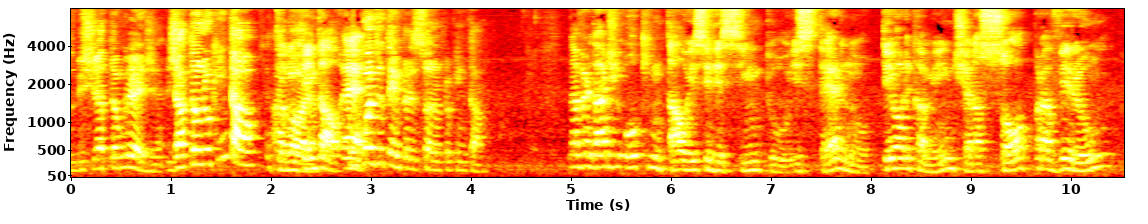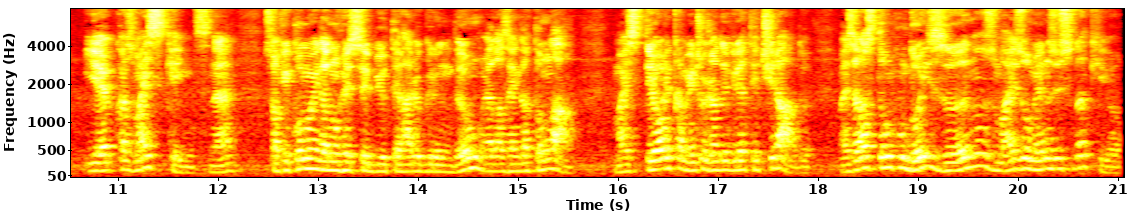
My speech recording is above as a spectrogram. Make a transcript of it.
Os bichos já estão grandes, né? Já estão no quintal. Tão no quintal, é. Em quanto tempo eles foram pro quintal? Na verdade, o quintal, esse recinto externo, teoricamente era só para verão e épocas mais quentes, né? Só que como eu ainda não recebi o terrário grandão, elas ainda estão lá. Mas teoricamente eu já deveria ter tirado. Mas elas estão com dois anos, mais ou menos isso daqui, ó.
